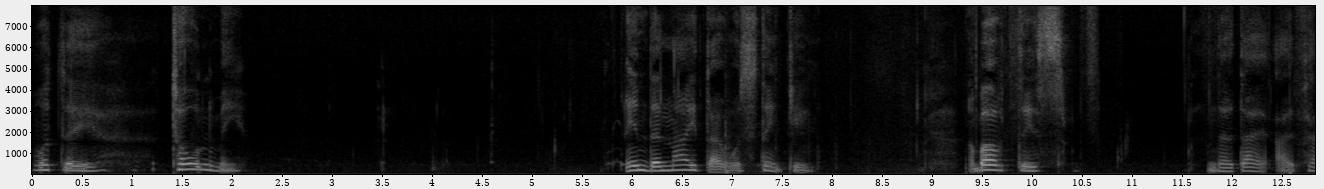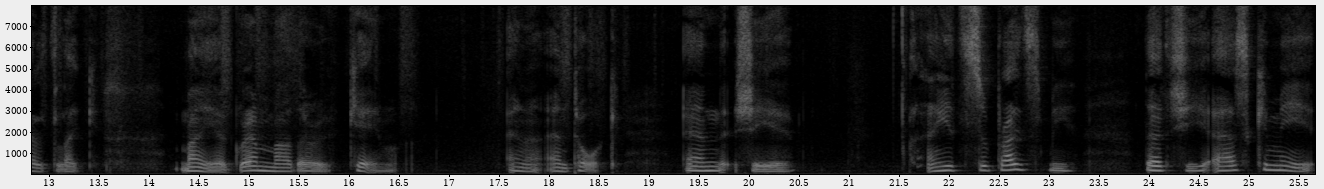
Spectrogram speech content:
what they told me. In the night, I was thinking about this that I, I felt like my grandmother came and and talk. And she it surprised me that she asked me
